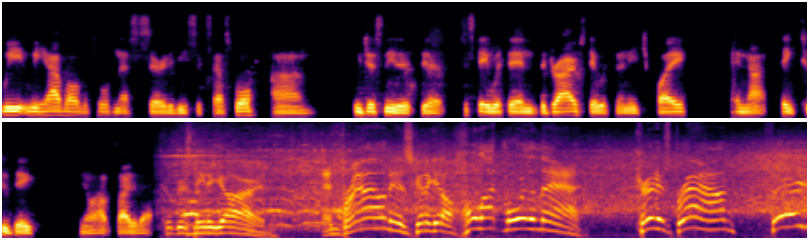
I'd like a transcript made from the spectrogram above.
we we have all the tools necessary to be successful. Um, we just need to, to stay within the drive, stay within each play, and not think too big, you know, outside of that. Cougars need a yard. And Brown is going to get a whole lot more than that. Curtis Brown, third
